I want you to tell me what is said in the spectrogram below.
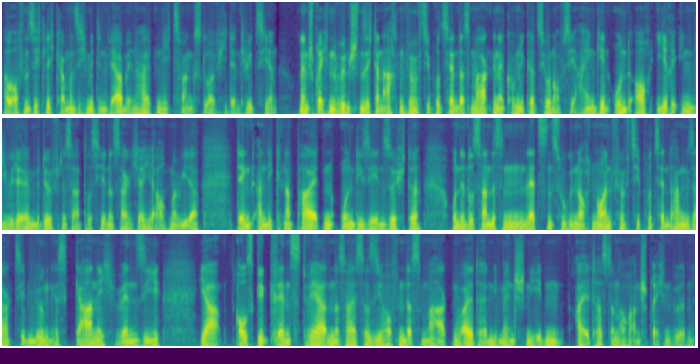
Aber offensichtlich kann man sich mit den Werbeinhalten nicht zwangsläufig identifizieren. Und entsprechend wünschen sich dann 58 Prozent, dass Marken in der Kommunikation auf sie eingehen und auch ihre individuellen Bedürfnisse adressieren. Das sage ich ja hier auch mal wieder. Denkt an die Knappheiten und die Sehnsüchte. Und interessant ist im letzten Zuge noch 59 Prozent haben gesagt, sie mögen es gar nicht, wenn sie ja, ausgegrenzt werden. Das heißt also, sie hoffen, dass Marken weiterhin die Menschen jeden Alters dann auch ansprechen würden.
